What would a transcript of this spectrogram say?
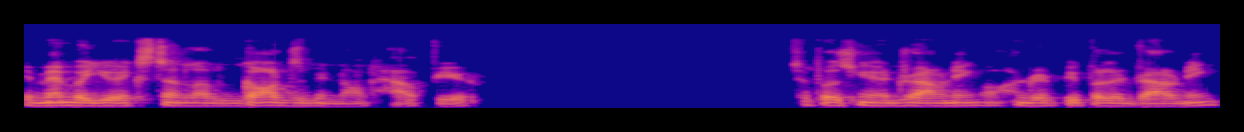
remember, your external gods will not help you. Supposing you're drowning or 100 people are drowning,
